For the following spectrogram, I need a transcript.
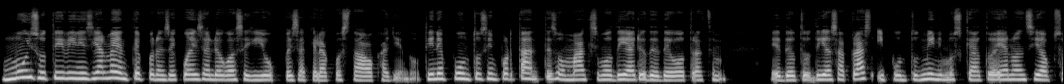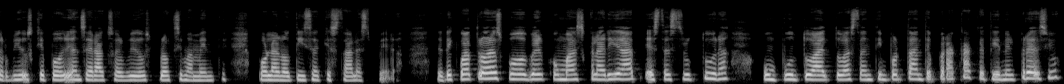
muy sutil inicialmente, pero en secuencia luego ha seguido pese a que le ha costado cayendo. Tiene puntos importantes o máximos diarios desde eh, de otros días atrás y puntos mínimos que todavía no han sido absorbidos, que podrían ser absorbidos próximamente por la noticia que está a la espera. Desde cuatro horas puedo ver con más claridad esta estructura, un punto alto bastante importante por acá que tiene el precio,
